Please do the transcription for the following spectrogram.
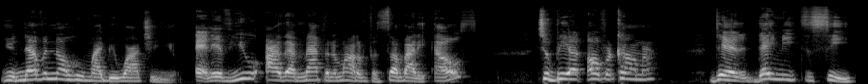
You never know who might be watching you. And if you are that mapping the model for somebody else to be an overcomer, then they need to see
